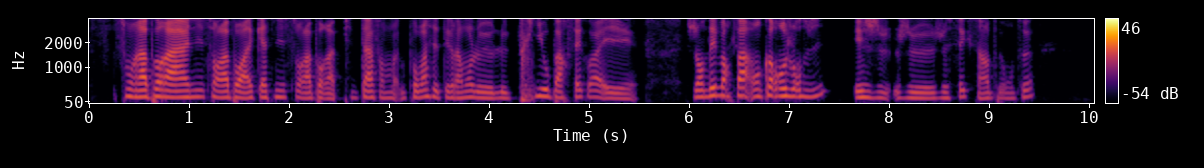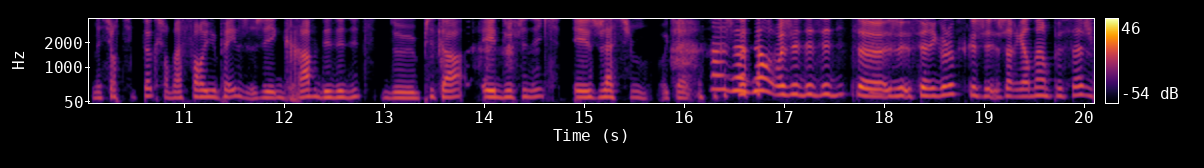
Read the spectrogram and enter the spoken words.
son rapport à Annie, son rapport à Katniss, son rapport à Pita. Enfin, pour moi, c'était vraiment le, trio parfait, quoi. Et j'en démords pas encore aujourd'hui. Et je, je, je sais que c'est un peu honteux mais sur TikTok, sur ma For You page, j'ai grave des edits de Pita et de Finnick et j'assume, ok? Ah, j'adore Moi, j'ai des edits, euh, c'est rigolo parce que j'ai regardé un peu ça, je,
